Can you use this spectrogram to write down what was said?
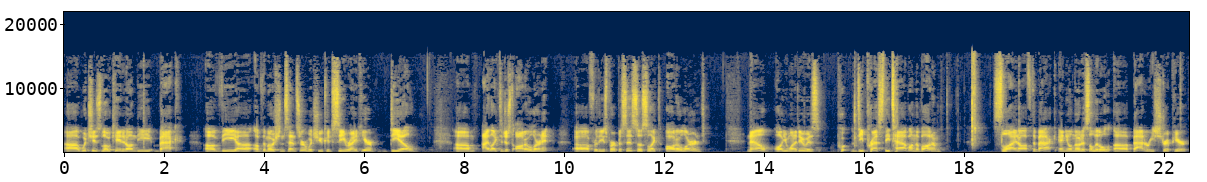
uh, which is located on the back of the uh, of the motion sensor, which you could see right here, DL. Um, I like to just auto learn it uh, for these purposes, so select auto learn. Now, all you want to do is put, depress the tab on the bottom, slide off the back, and you'll notice a little uh, battery strip here.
